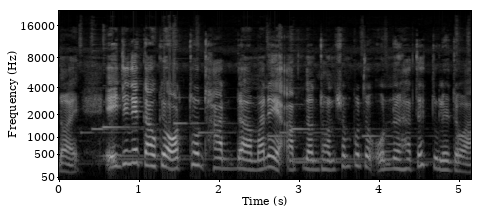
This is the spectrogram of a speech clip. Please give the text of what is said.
নয়। এই দিনে কাউকে অর্থ ধার দেওয়া মানে আপনার ধন সম্পদ অন্যের হাতে তুলে দেওয়া।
